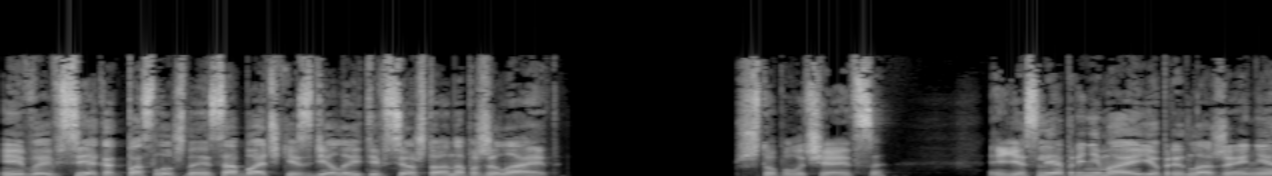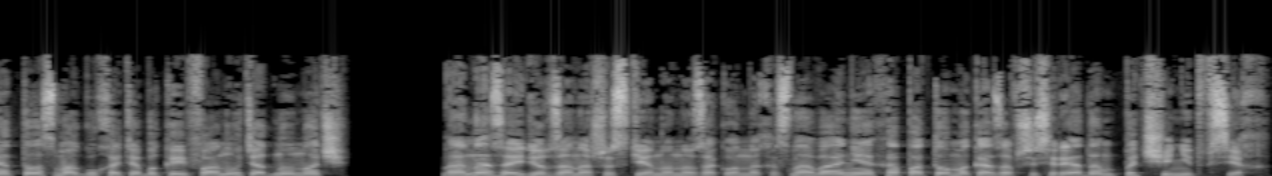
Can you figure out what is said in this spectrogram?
и вы все, как послушные собачки, сделаете все, что она пожелает. Что получается? Если я принимаю ее предложение, то смогу хотя бы кайфануть одну ночь. Она зайдет за нашу стену на законных основаниях, а потом, оказавшись рядом, подчинит всех.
